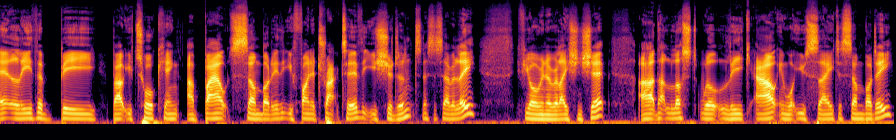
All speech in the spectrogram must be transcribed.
It'll either be about you talking about somebody that you find attractive that you shouldn't necessarily if you're in a relationship. Uh, that lust will leak out in what you say to somebody.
